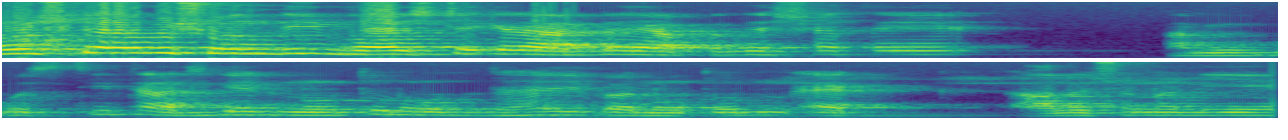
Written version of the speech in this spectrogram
নমস্কার, আমি সন্দীপ ভয়েস টেকের আড্ডায় আপনাদের সাথে আমি উপস্থিত। আজকে এক নতুন অধ্যায় বা নতুন এক আলোচনা নিয়ে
